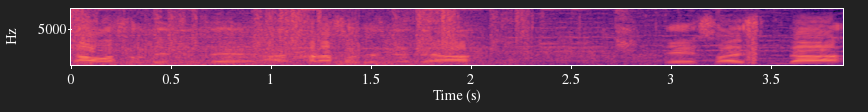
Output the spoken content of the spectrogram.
나왔어도 됐는데 아 살았어도 됐는데 아네 수고하셨습니다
